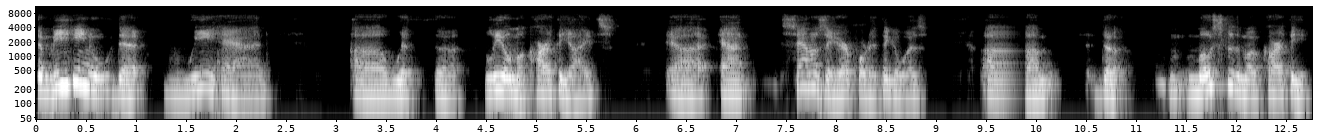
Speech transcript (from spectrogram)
the meeting that we had uh, with the Leo McCarthyites uh, at San Jose Airport, I think it was, um, the most of the McCarthy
